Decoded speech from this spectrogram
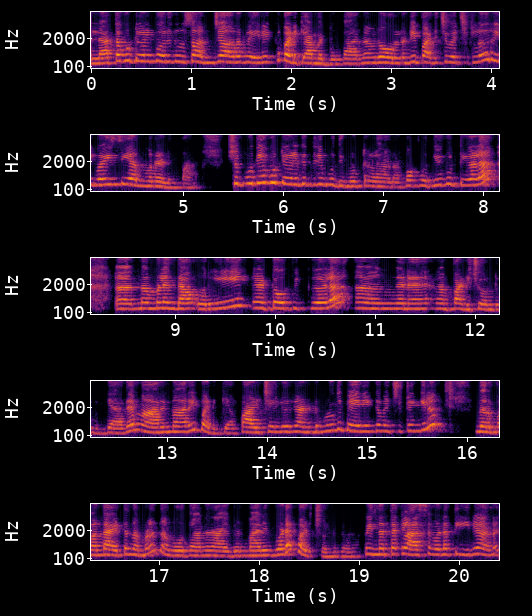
അല്ലാത്ത കുട്ടികൾക്ക് ഒരു ദിവസം അഞ്ചാറ് പേരൊക്കെ പഠിക്കാൻ പറ്റും. കാരണം അവർ ഓൾറെഡി പഠിച്ചു വെച്ചിട്ടുള്ളത് റിവൈസ് ചെയ്യാൻ പറഞ്ഞാൽ എളുപ്പമാണ് പക്ഷെ പുതിയ കുട്ടികൾക്ക് ഇത്തിരി ബുദ്ധിമുട്ടുള്ളതാണ്. അപ്പൊ പുതിയ കുട്ടികൾ നമ്മൾ എന്താ ഒരേ ടോപ്പിക്കുകൾ ഇങ്ങനെ പഠിച്ചുകൊണ്ടിരിക്കാതെ മാറി മാറി പഠിക്കുക. അപ്പൊ ആഴ്ചയിൽ ഒരു രണ്ട് മൂന്ന് പേരെയൊക്കെ വെച്ചിട്ടെങ്കിലും നിർബന്ധമായിട്ട് നമ്മൾ നവോത്ഥാന നായകന്മാരും കൂടെ പഠിച്ചുകൊണ്ടിരിക്കണം അപ്പൊ ഇന്നത്തെ ക്ലാസ് ഇവിടെ തീരാണ്.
